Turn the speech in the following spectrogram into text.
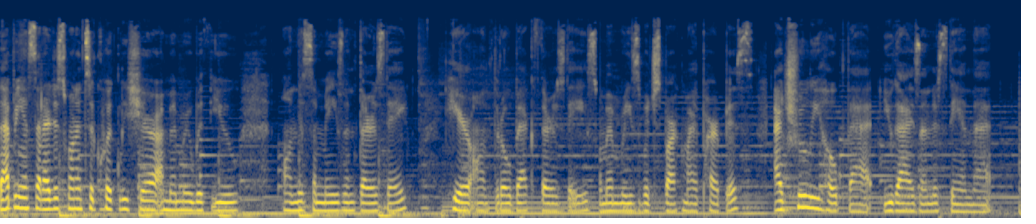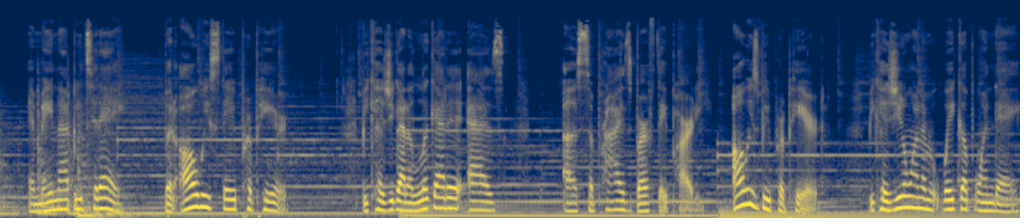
that being said, I just wanted to quickly share a memory with you on this amazing Thursday here on Throwback Thursdays, memories which spark my purpose. I truly hope that you guys understand that it may not be today, but always stay prepared because you got to look at it as a surprise birthday party. Always be prepared because you don't want to wake up one day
